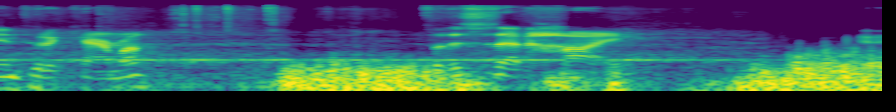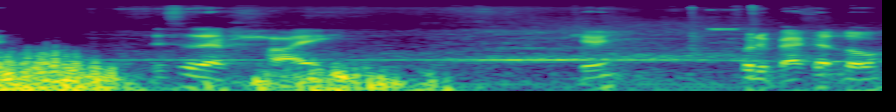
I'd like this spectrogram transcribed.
into the camera. So this is at high. Okay. This is at high. Okay. Put it back at low.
